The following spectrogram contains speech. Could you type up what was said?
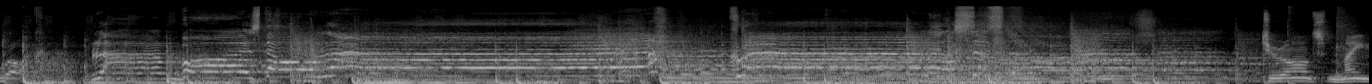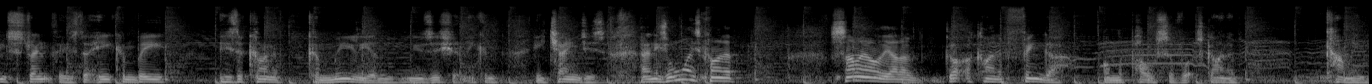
rock. Blind boys don't lie. Cry, little sister. Gerard's main strength is that he can be he's a kind of chameleon musician. He can he changes. And he's always kind of somehow or the other got a kind of finger on the pulse of what's kind of coming.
